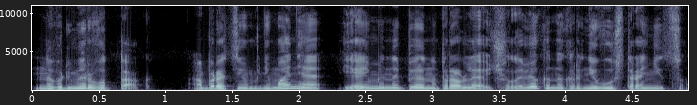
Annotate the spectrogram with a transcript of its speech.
Например, вот так. Обратим внимание, я именно перенаправляю человека на корневую страницу.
